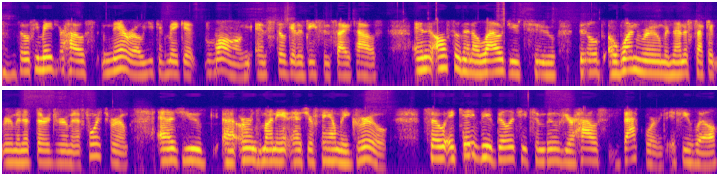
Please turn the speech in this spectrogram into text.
So if you made your house narrow, you could make it long and still get a decent sized house. And it also then allowed you to build a one room and then a second room and a third room and a fourth room as you uh, earned money and as your family grew. So it gave the ability to move your house backward, if you will,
